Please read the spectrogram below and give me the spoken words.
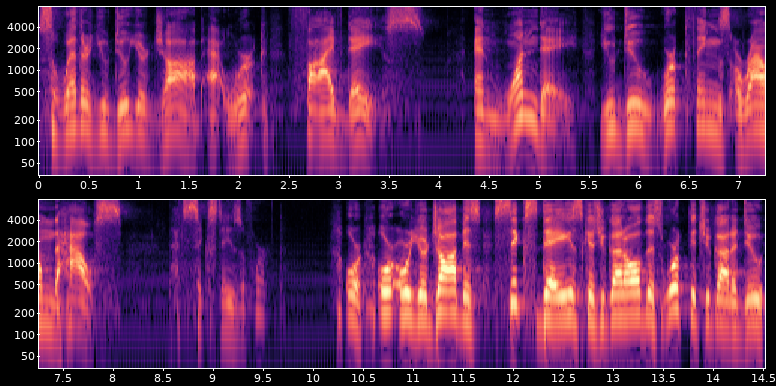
So, whether you do your job at work five days and one day you do work things around the house, that's six days of work. Or, or, or your job is six days because you got all this work that you got to do,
